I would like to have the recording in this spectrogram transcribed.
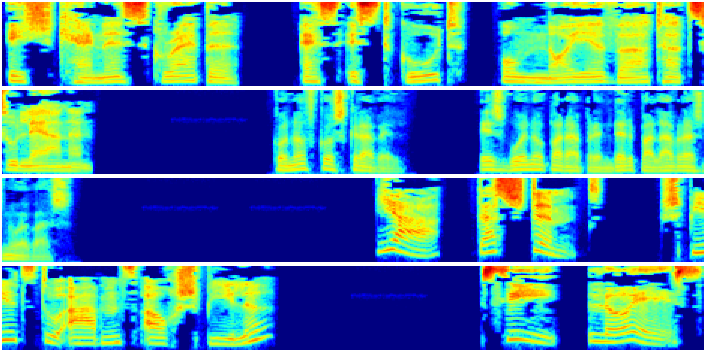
Ich kenne Scrabble. Es ist gut, um neue Wörter zu lernen. Conozco Scrabble. Es bueno para aprender palabras nuevas. Ja, das stimmt. Spielst du abends auch Spiele? Sí, lo es.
